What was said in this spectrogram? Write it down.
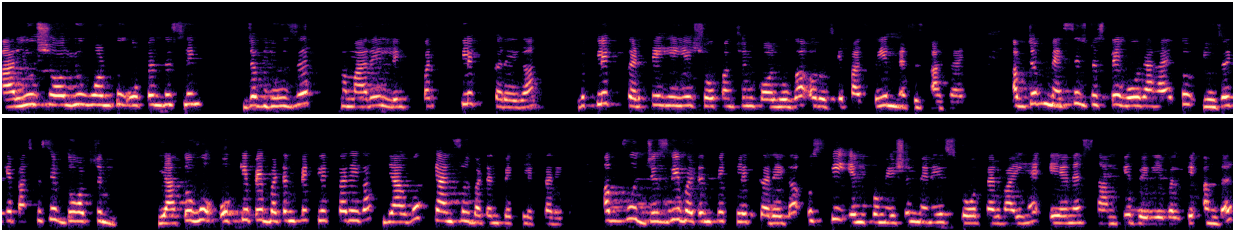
Are you sure you want to open this link जब यूज़र हमारे लिंक पर क्लिक करेगा तो क्लिक करते ही ये शो फ़ंक्शन कॉल होगा और उसके पास ये मैसेज आ जाएगा अब जब मैसेज डिस्प्ले हो रहा है तो यूज़र के पास में सिर्फ़ दो ऑप्शन है। या तो वो ओके पे बटन पे क्लिक करेगा, या वो कैंसिल बटन पे क्लिक करेगा। अब वो जिस भी बटन पे क्लिक करेगा, उसकी इंफॉर्मेशन मैंने स्टोर करवाई है एएनएस नाम के वेरिएबल के अंदर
